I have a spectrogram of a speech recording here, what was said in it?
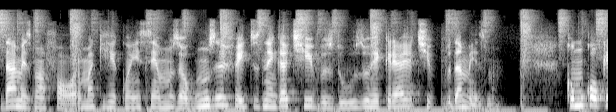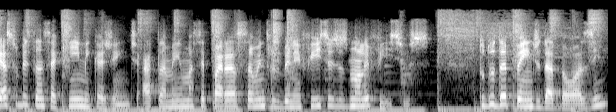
Da mesma forma que reconhecemos alguns efeitos negativos do uso recreativo da mesma. Como qualquer substância química, gente, há também uma separação entre os benefícios e os malefícios. Tudo depende da dose,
